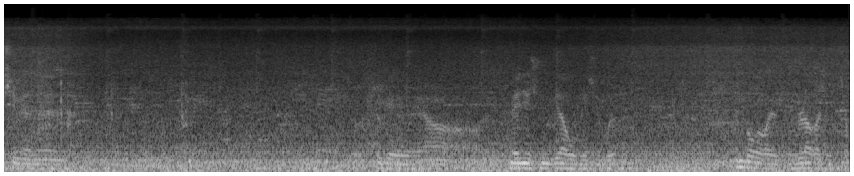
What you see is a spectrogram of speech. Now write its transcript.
보시면은 저게 어, 메뉴 준비하고 계시고요. 햄버거가 이렇게 올라가져 있죠?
